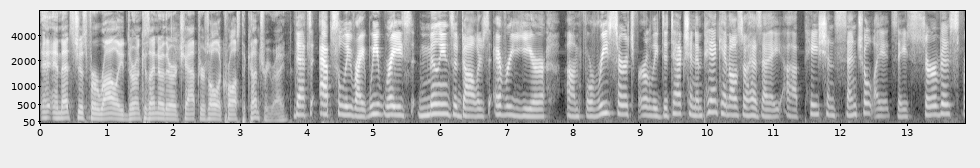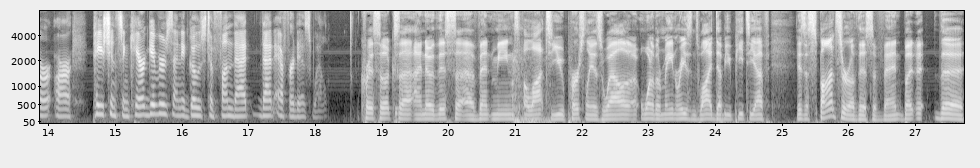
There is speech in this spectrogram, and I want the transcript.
And, and that's just for Raleigh, Durham, because I know there are chapters all across the country, right? That's absolutely right. We raise millions of dollars every year um, for research, for early detection, and PanCan also has a, a Patient Central. It's a service for our patients and caregivers, and it goes to fund that that effort as well. Chris Hooks, uh, I know this uh, event means a lot to you personally as well. One of the main reasons why WPTF is a sponsor of this event, but uh, the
